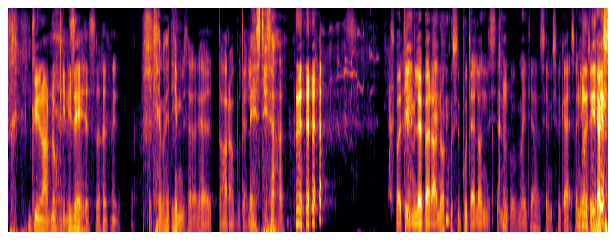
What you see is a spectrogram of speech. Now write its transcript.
küünarnukini sees, sa oled nagu. Vadim, sa ühe taarapudeli eest ei saa. Vadim lööb ära, noh, kus see pudel on, siis nagu, ma ei tea, see, mis sul käes on, joo tühjaks.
